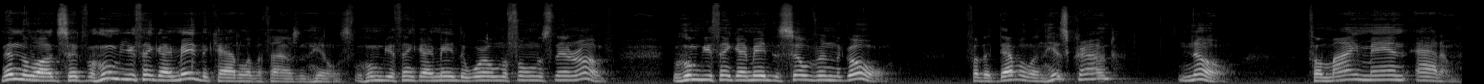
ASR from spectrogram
Then the Lord said, For whom do you think I made the cattle of a thousand hills? For whom do you think I made the world and the fullness thereof? For whom do you think I made the silver and the gold? For the devil and his crowd? No. For my man Adam.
